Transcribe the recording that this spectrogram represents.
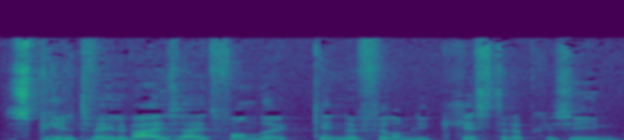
de spirituele wijsheid van de kinderfilm die ik gisteren heb gezien,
